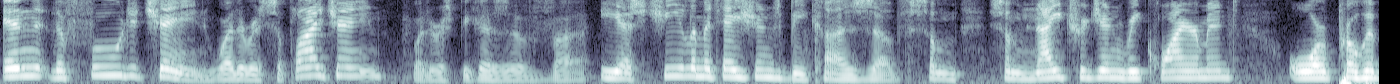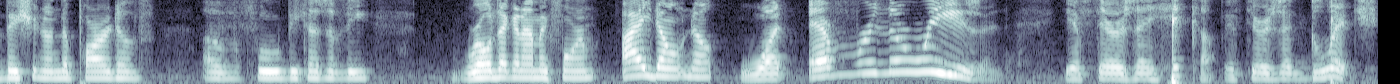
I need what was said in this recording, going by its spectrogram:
in the food chain, whether it's supply chain, whether it's because of uh, ESG limitations, because of some some nitrogen requirement, or prohibition on the part of of food because of the World Economic Forum, I don't know. Whatever the reason, if there's a hiccup, if there's a glitch,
